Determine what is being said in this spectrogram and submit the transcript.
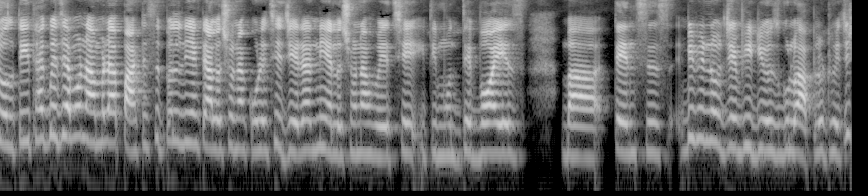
চলতেই থাকবে। যেমন আমরা পার্টিসিপাল নিয়ে একটা আলোচনা করেছি জেরার নিয়ে আলোচনা হয়েছে, ইতিমধ্যে ভয়েস বা টেন্সেস বিভিন্ন যে ভিডিওসগুলো আপলোড হয়েছে,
